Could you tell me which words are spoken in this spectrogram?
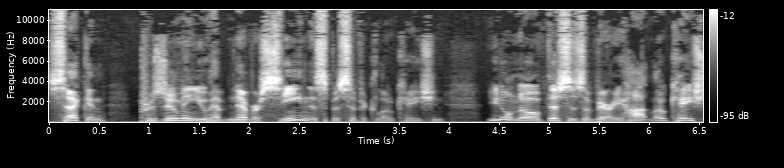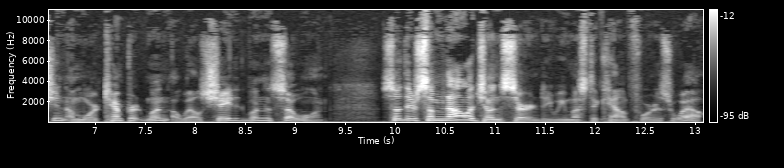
Second, presuming you have never seen this specific location, you don't know if this is a very hot location, a more temperate one, a well shaded one, and so on. So there's some knowledge uncertainty we must account for as well.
